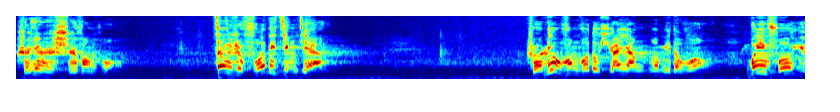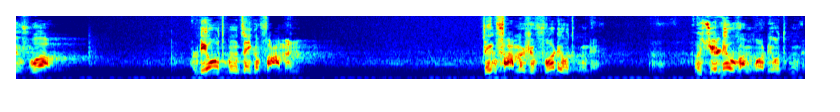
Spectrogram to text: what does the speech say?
实际上是十方佛。这个是佛的境界。说六方佛都宣扬阿弥陀佛，为佛与佛流通这个法门。这个法门是佛流通的，呃，许六方佛流通的。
